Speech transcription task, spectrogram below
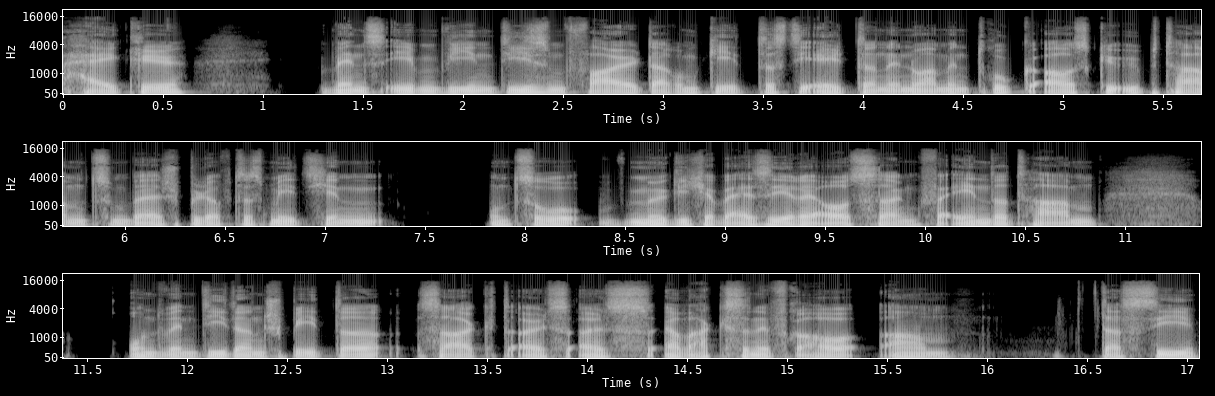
heikel, wenn es eben wie in diesem Fall darum geht, dass die Eltern enormen Druck ausgeübt haben, zum Beispiel auf das Mädchen und so möglicherweise ihre Aussagen verändert haben. Und wenn die dann später sagt, als, als erwachsene Frau, ähm, dass sie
